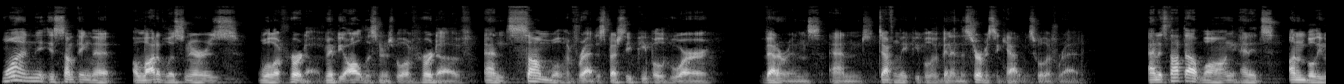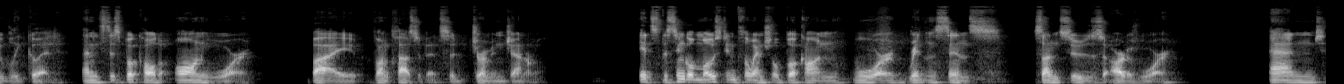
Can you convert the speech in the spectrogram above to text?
One is something that a lot of listeners will have heard of, maybe all listeners will have heard of, and some will have read, especially people who are veterans and definitely people who've been in the service academies will have read. And it's not that long and it's unbelievably good. And it's this book called On War by von Clausewitz, a German general. It's the single most influential book on war written since Sun Tzu's Art of War. And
